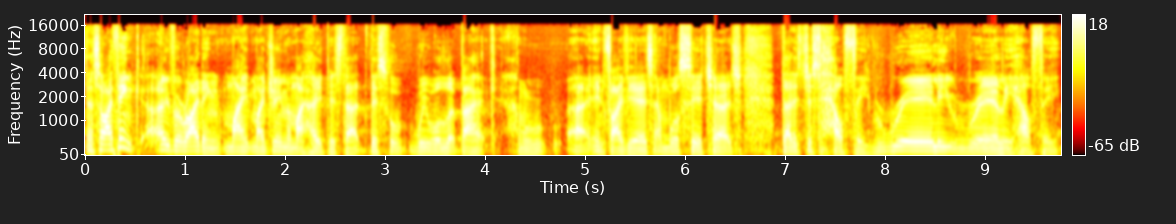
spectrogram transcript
And so I think overriding my, my dream and my hope is that this will we will look back and we'll, uh, in five years and we'll see a church that is just healthy, really, really healthy.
